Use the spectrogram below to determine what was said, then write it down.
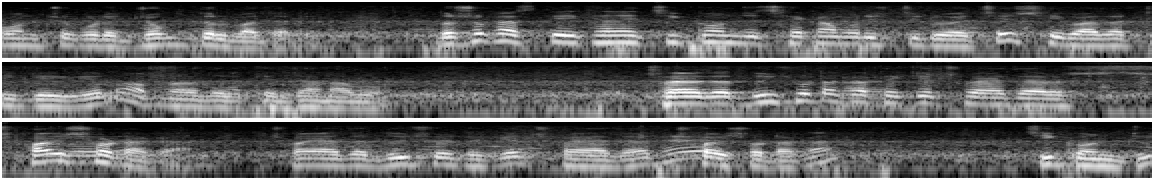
পঞ্চগড়ের জগদল বাজারে। দর্শক, আজকে এখানে চিকন যে ছেঁকা মরিচটি রয়েছে, সেই বাজারটি গিয়ে গেল, আপনাদেরকে জানাব। ছয় হাজার দুইশো টাকা থেকে ছয় হাজার ছয়শো টাকা, ছয় হাজার দুইশো থেকে ছয় হাজার ছয়শো টাকা চিকনটি।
